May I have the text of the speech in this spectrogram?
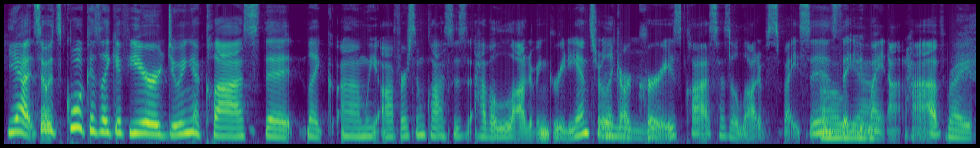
Yeah, so it's cool because like if you're doing a class that like um, we offer some classes that have a lot of ingredients, or like our Mm. curries class has a lot of spices Oh, that yeah. you might not have. Right.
